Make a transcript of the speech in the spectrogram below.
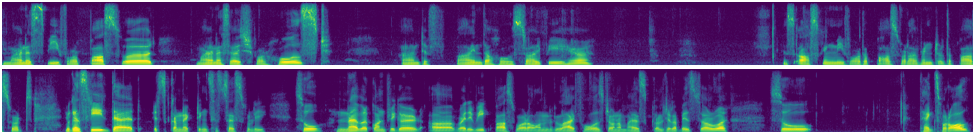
minus p for password minus h for host and define the host IP here is asking me for the password. I've entered the passwords. You can see that it's connecting successfully. So never configured a very weak password on a live host on a MySQL database server. So thanks for all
